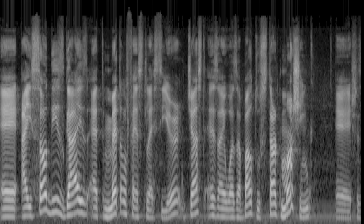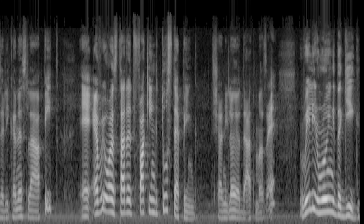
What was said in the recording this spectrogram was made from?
Uh, I saw these guys at Metal Fest last year, just as I was about to start moshing, uh, שזה להיכנס לפיט, uh, everyone started fucking two-stepping, שאני לא יודעת מה זה. Really ruining the gig.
